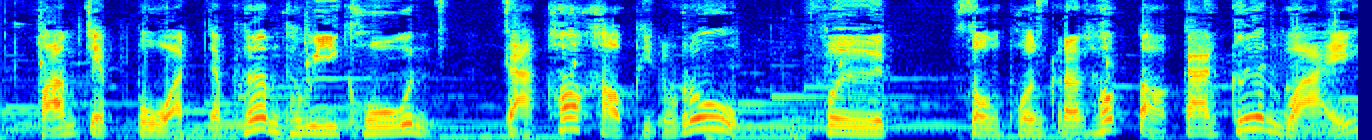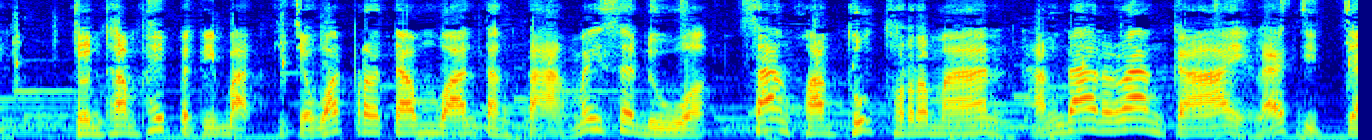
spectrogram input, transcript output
ๆ ความเจ็บปวดจะเพิ่มทวีคูณ จากข้อเข่าผิดรูป ฝืด ส่งผลกระทบต่อการเคลื่อนไหว จนทำให้ปฏิบัติกิจวัตรประจำวันต่างๆ ไม่สะดวก สร้างความทุกข์ทรมานทั้งด้านร่างกายและจิตใจ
